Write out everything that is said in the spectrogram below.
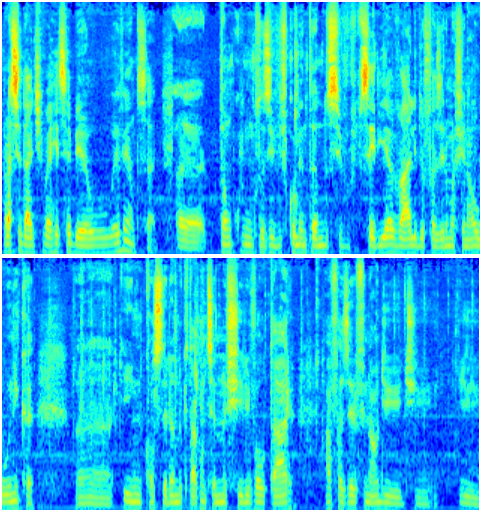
para a cidade que vai receber o evento, sabe? Estão, inclusive, comentando se seria válido fazer uma final única, ah, em considerando o que está acontecendo no Chile, voltar a fazer final de, de, de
